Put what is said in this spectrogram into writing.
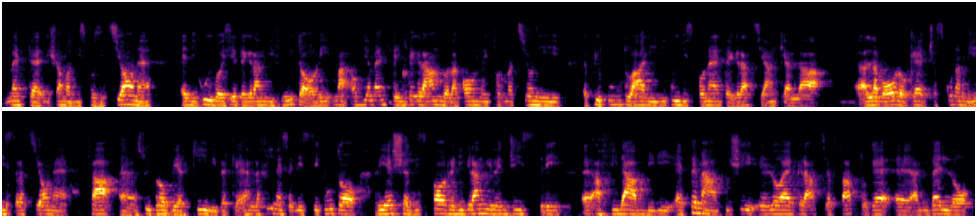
mette diciamo, a disposizione e di cui voi siete grandi fruitori, ma ovviamente integrandola con informazioni eh, più puntuali di cui disponete grazie anche alla al lavoro che ciascuna amministrazione fa eh, sui propri archivi, perché alla fine se l'istituto riesce a disporre di grandi registri eh, affidabili e tematici, eh, lo è grazie al fatto che eh, a livello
